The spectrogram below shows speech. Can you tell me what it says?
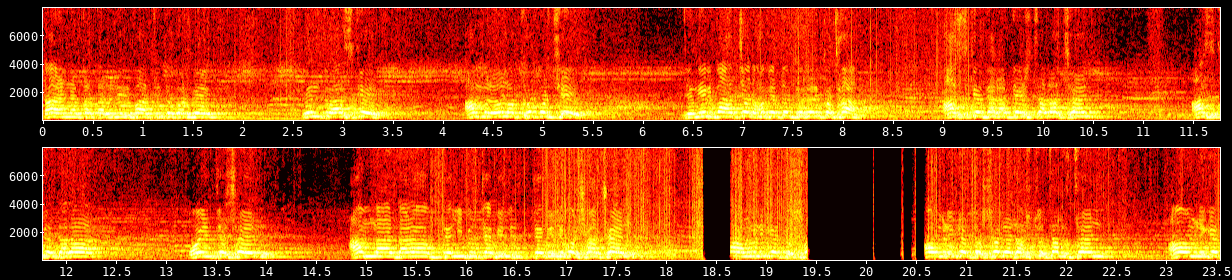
তার নেতা তারা নির্বাচিত করবে। কিন্তু আজকে আমরা লক্ষ্য করছি যে নির্বাচন হবে তো দূরের কথা। আজকে যারা দেশ চালাচ্ছেন, আজকে তারা ওই দেশের আমলা যারা টেলিভি টেবিল বসে আছেন আওয়ামী লীগের আওয়ামী লীগের রাষ্ট্র চালাচ্ছেন আওয়ামী লীগের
